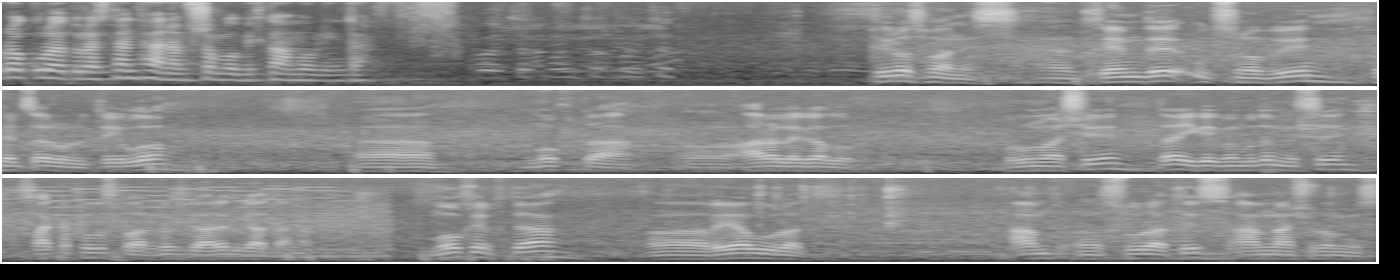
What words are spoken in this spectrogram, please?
პროკურატურასთან თანამშრომლობით გამოვლინდა. ფიროსმანის დღემდე უცნობი ფერწერული ტილო მოხდა არალეგალურ ბრუნვაში და იგეგმებოდა მისი საქართველოს პარლამენტის გარეთ გატანა. მოხერხდა რეალურად ამ სურათის ამ ნაშრომის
